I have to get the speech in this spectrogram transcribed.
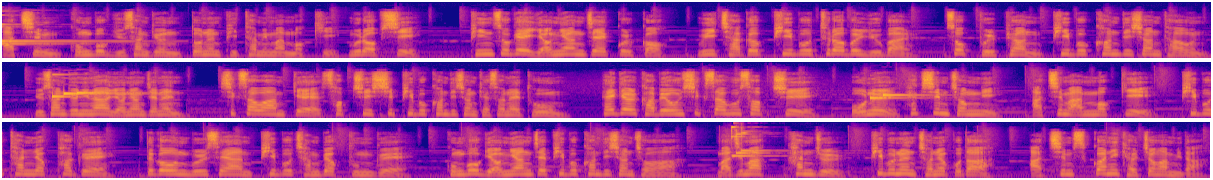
아침 공복 유산균 또는 비타민만 먹기. 물 없이 빈속에 영양제 꿀꺽. 위 자극 피부 트러블 유발. 속 불편 피부 컨디션 다운. 유산균이나 영양제는 식사와 함께 섭취 시 피부 컨디션 개선에 도움. 해결 가벼운 식사 후 섭취. 오늘 핵심 정리. 아침 안 먹기. 피부 탄력 파괴. 뜨거운 물 세안 피부 장벽 붕괴. 공복 영양제 피부 컨디션 저하. 마지막 한 줄. 피부는 저녁보다 아침 습관이 결정합니다.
